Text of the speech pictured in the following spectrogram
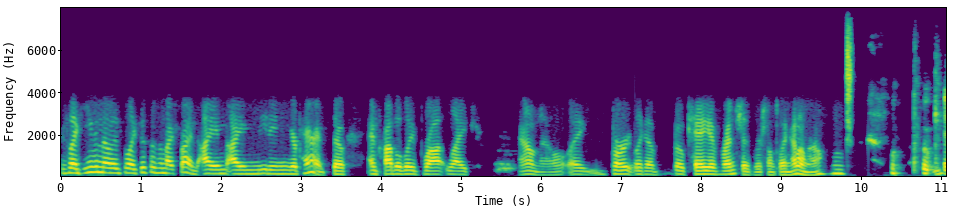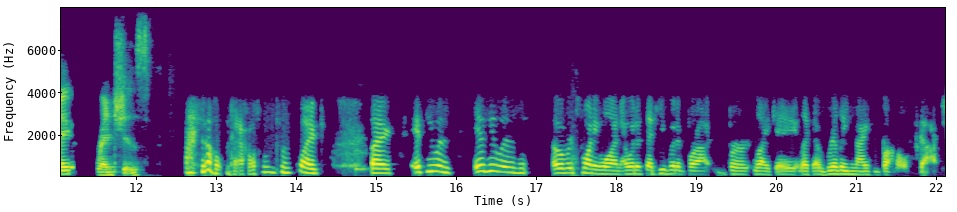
It's like even though it's like this isn't my friend, I am I am meeting your parents. So and probably brought like I don't know, like Burt like a bouquet of wrenches or something. I don't know. Okay, wrenches. I don't know. Just like like if he was if he was over twenty one, I would have said he would have brought Burt like a like a really nice bottle of scotch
